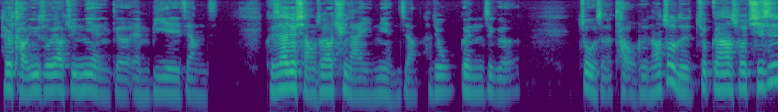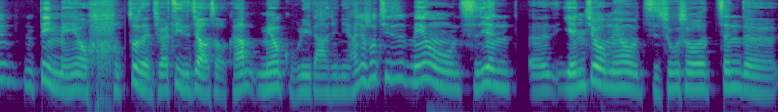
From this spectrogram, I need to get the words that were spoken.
他就考虑说要去念一个 MBA 这样子。可是他就想说要去哪里念，这样他就跟这个作者讨论，然后作者就跟他说，其实并没有 作者很奇怪，自己是教授，可他没有鼓励大家去念，他就说其实没有实验呃研究没有指出说真的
